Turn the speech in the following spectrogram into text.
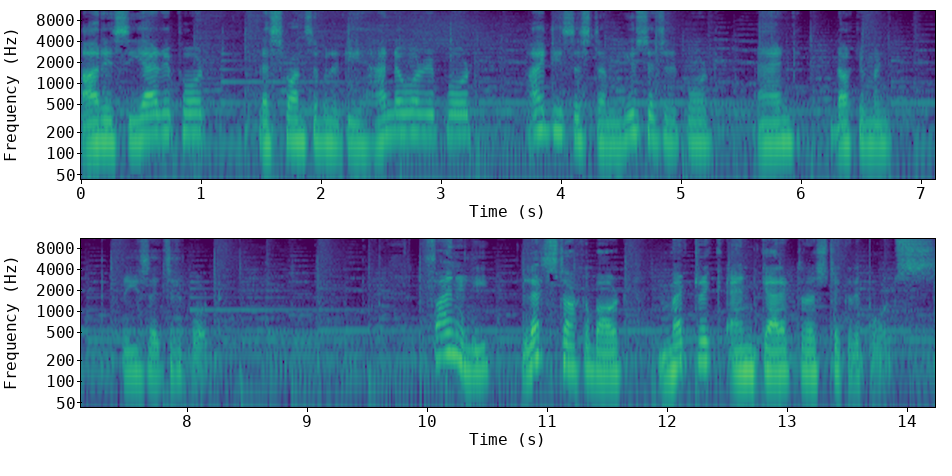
RACI report, responsibility handover report, IT system usage report, and document usage report. Finally, let's talk about metric and characteristic reports.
